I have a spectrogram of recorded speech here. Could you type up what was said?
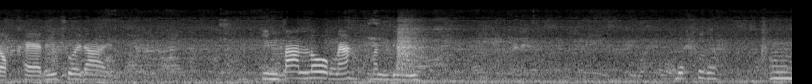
ดอก รนี่ช่วยได้ กินต้านโรคนะ มันดีมุกพึ่งอืม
